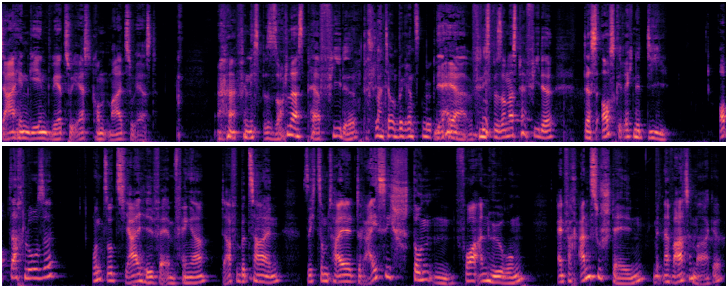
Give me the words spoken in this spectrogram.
dahingehend, wer zuerst kommt, mal zuerst. Finde ich es besonders perfide, Das Land der unbegrenzten ja, Möglichkeiten. ja, finde ich es besonders perfide, dass ausgerechnet die Obdachlose und Sozialhilfeempfänger dafür bezahlen, sich zum Teil 30 Stunden vor Anhörung einfach anzustellen mit einer Wartemarke,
